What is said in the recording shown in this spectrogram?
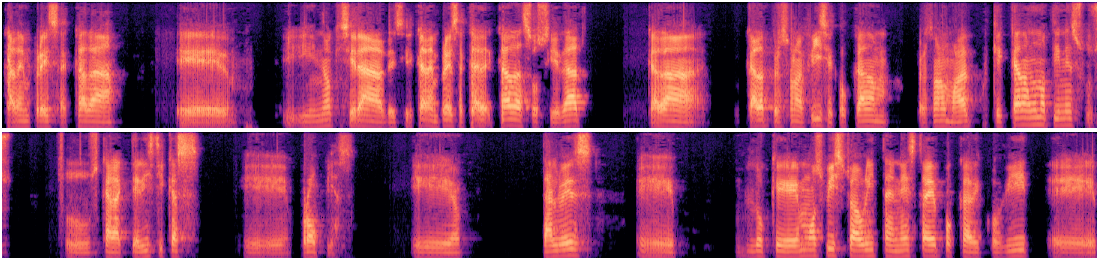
cada empresa, cada, y no quisiera decir cada empresa, cada, sociedad, cada, cada persona física o cada persona moral, porque cada uno tiene sus, sus características propias. tal vez lo que hemos visto ahorita en esta época de COVID, eh,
